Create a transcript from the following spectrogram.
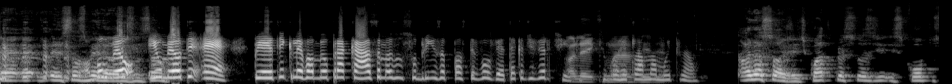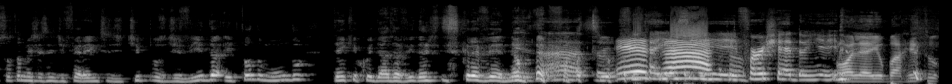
É, é, eles são os O melhores. meu, não e o meu tem, é, eu tenho que levar o meu pra casa, mas os sobrinhos eu posso devolver, até que é divertido. Olha aí que não vou reclamar muito, não. Olha só, gente, quatro pessoas de escopos totalmente assim, diferentes, de tipos de vida, e todo mundo tem que cuidar da vida antes de escrever. Não é Exato. fácil. Fica aí esse Exato. foreshadowing aí. né? Olha aí, o Barreto,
